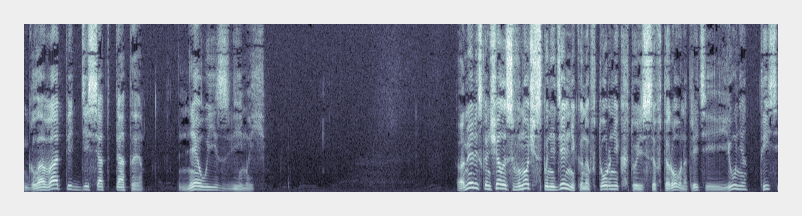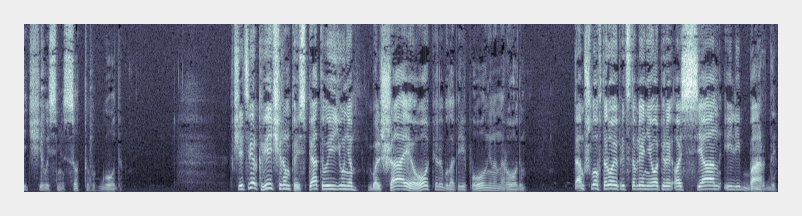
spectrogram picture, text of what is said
Глава 55. Неуязвимый. Амели скончалась в ночь с понедельника на вторник, то есть со 2 на 3 июня 1800 года. В четверг вечером, то есть 5 июня, большая опера была переполнена народом. Там шло второе представление оперы «Оссиан» или «Барды».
